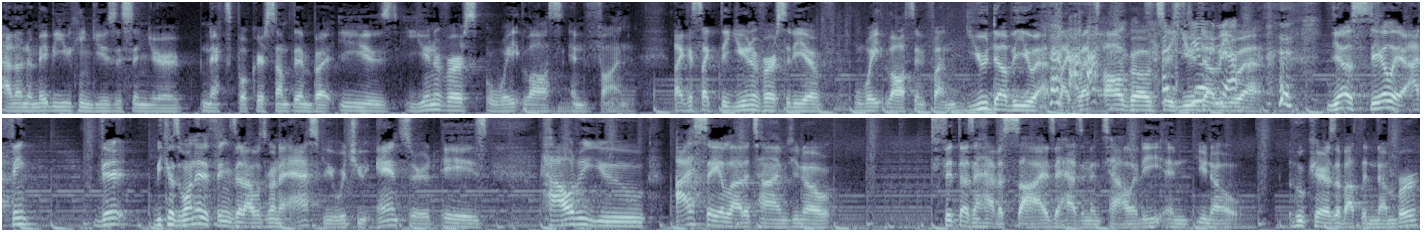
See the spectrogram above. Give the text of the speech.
I don't know, maybe you can use this in your next book or something, but you used universe, weight loss, and fun. Like it's like the university of weight loss and fun. UWF. Like let's all go to UWF. yeah, steal it. I think there, because one of the things that I was going to ask you, which you answered, is how do you, I say a lot of times, you know, fit doesn't have a size, it has a mentality, and you know, who cares about the number?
